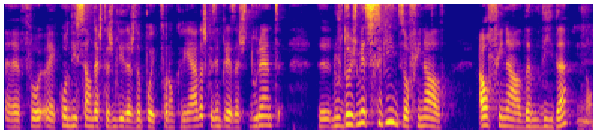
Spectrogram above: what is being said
uh, foi, é condição destas medidas de apoio que foram criadas que as empresas, durante, nos dois meses seguintes ao final ao final da medida, não,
